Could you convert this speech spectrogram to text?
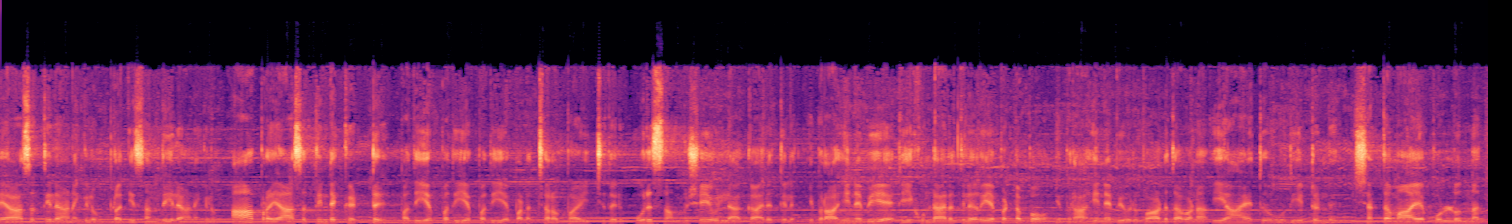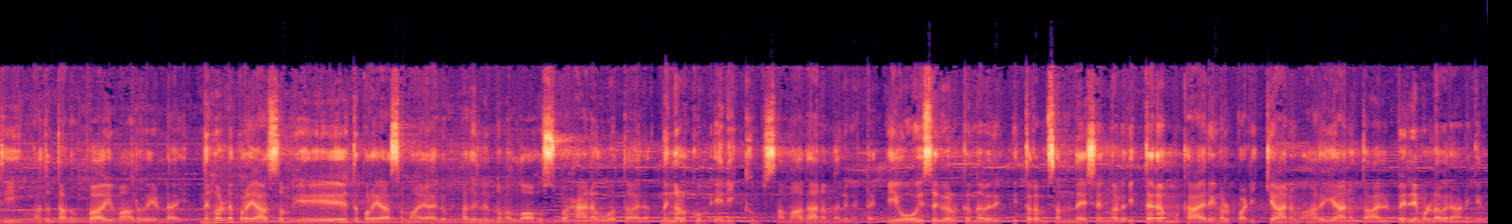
പ്രയാസത്തിലാണെങ്കിലും പ്രതിസന്ധിയിലാണെങ്കിലും ആ പ്രയാസത്തിന്റെ കെട്ട് പതിയെ പതിയെ പതിയെ പടച്ചറപ്പ് തരും. ഒരു സംശയമില്ല ആ കാര്യത്തിൽ. ഇബ്രാഹിം നബിയെ തീ കുണ്ടാരത്തിൽ എറിയപ്പെട്ടപ്പോ ഇബ്രാഹിം നബി ഒരുപാട് തവണ ഈ ആയത്ത് ഊതിയിട്ടുണ്ട് ശക്തമായ പൊള്ളുന്ന തീ അത് തണുപ്പായി മാറുകയുണ്ടായി. നിങ്ങളുടെ പ്രയാസം ഏത് പ്രയാസമായാലും അതിൽ നിന്നും അള്ളാഹു സുബാനുഭവത്താല നിങ്ങൾക്കും എനിക്കും സമാധാനം നൽകട്ടെ. ഈ വോയിസ് കേൾക്കുന്നവർ ഇത്തരം സന്ദേശങ്ങൾ ഇത്തരം കാര്യങ്ങൾ പഠിക്കാനും അറിയാനും താല്പര്യമുള്ളവരാണെങ്കിൽ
